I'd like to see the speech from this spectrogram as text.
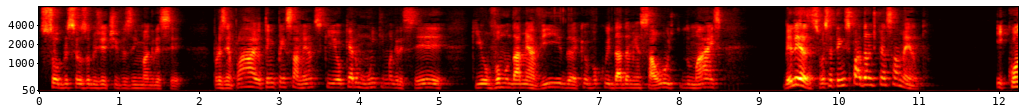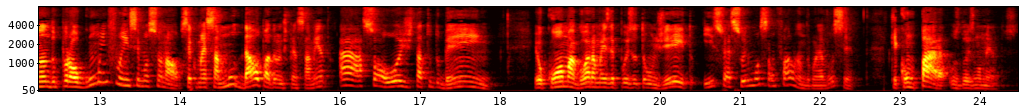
sobre os seus objetivos em emagrecer? Por exemplo, ah, eu tenho pensamentos que eu quero muito emagrecer, que eu vou mudar minha vida, que eu vou cuidar da minha saúde tudo mais. Beleza, se você tem esse padrão de pensamento e quando por alguma influência emocional você começa a mudar o padrão de pensamento, ah, só hoje está tudo bem, eu como agora, mas depois eu tenho um jeito, isso é sua emoção falando, não é você. Porque compara os dois momentos.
